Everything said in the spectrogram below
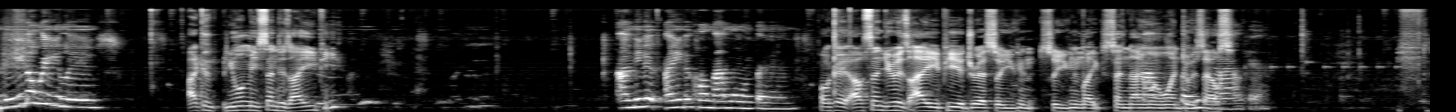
Do you know where he lives? I can. You want me to send his IEP? I need to. I need to call 911 for him. Okay, I'll send you his IEP address so you can so you can like send nine one one to his house. Don't care.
